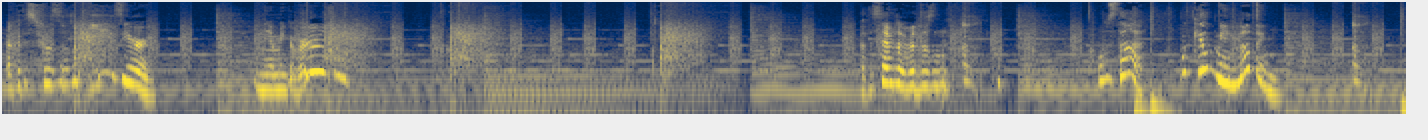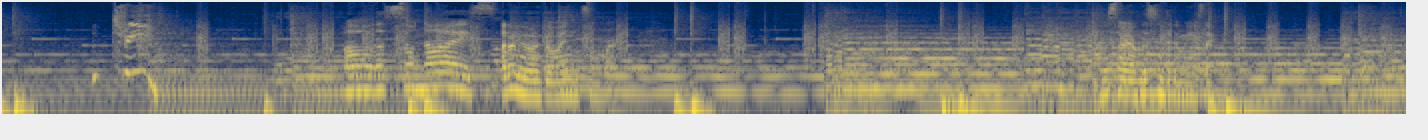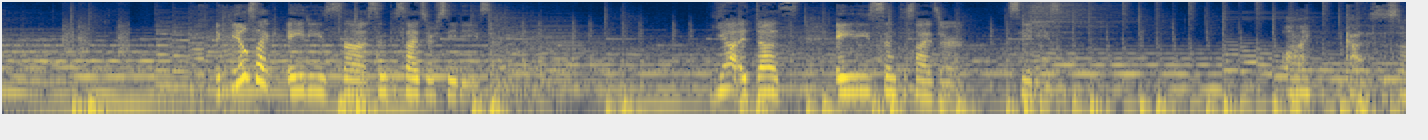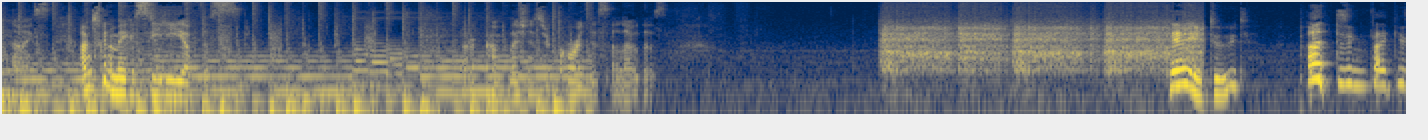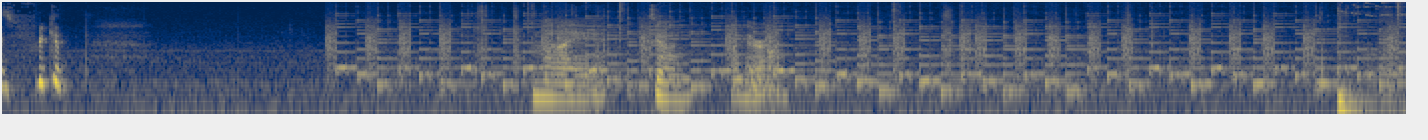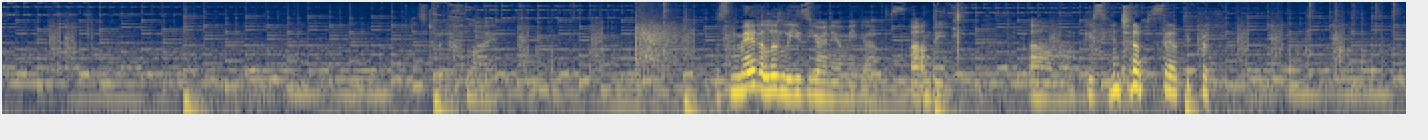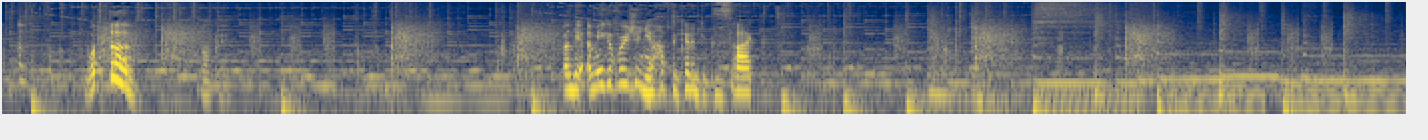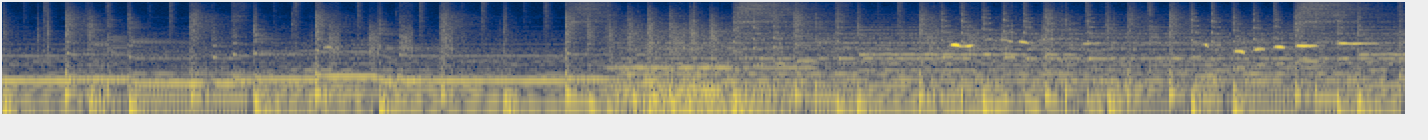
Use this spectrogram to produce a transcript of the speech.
Okay, this feels a little easier in the Amiga version. At the same time, it doesn't. what was that? What killed me? Nothing. A tree. Oh, that's so nice. I don't even want to go in somewhere. Sorry, I'm listening to the music. It feels like 80s uh, synthesizer CDs. Yeah, it does. 80s synthesizer CDs. Oh my god, this is so nice. I'm just gonna make a CD of this. Or a compilation, just record this, I love this. Okay, dude hunting bike is freaking. My tune, my hero. Let's do it fly. It's made a little easier on the Amiga, on the um, PC Engine, I have to say, I think the what the? Okay. On the Amiga version, you have to get it exact.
